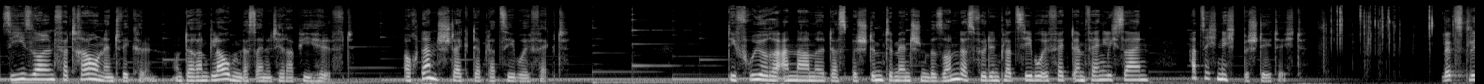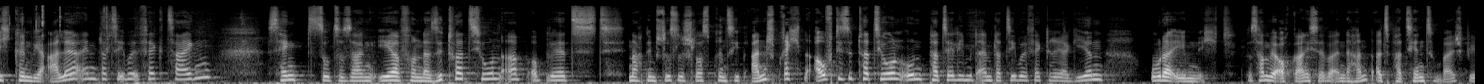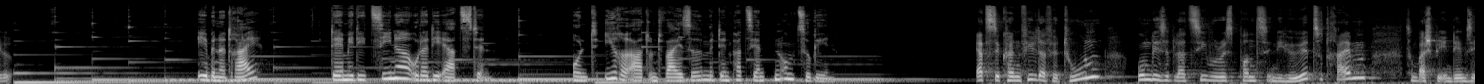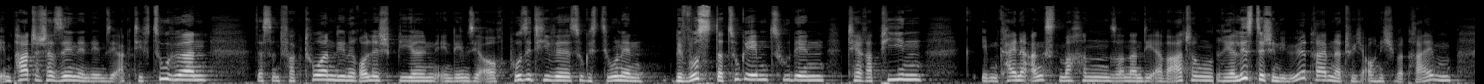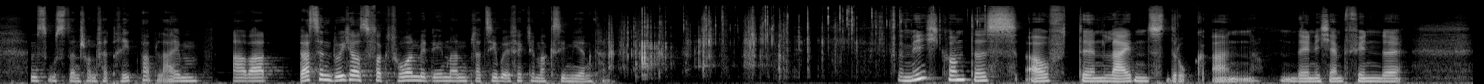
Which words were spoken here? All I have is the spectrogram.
Sie sollen Vertrauen entwickeln und daran glauben, dass eine Therapie hilft. Auch dann steigt der Placebo-Effekt. Die frühere Annahme, dass bestimmte Menschen besonders für den Placebo-Effekt empfänglich seien, hat sich nicht bestätigt. Letztlich können wir alle einen Placebo-Effekt zeigen. Es hängt sozusagen eher von der Situation ab, ob wir jetzt nach dem Schlüssel-Schloss-Prinzip ansprechen auf die Situation und tatsächlich mit einem Placebo-Effekt reagieren oder eben nicht. Das haben wir auch gar nicht selber in der Hand, als Patient zum Beispiel. Ebene 3. Der Mediziner oder die Ärztin und ihre Art und Weise, mit den Patienten umzugehen. Ärzte können viel dafür tun, um diese Placebo-Response in die Höhe zu treiben, zum Beispiel indem sie empathischer sind, indem sie aktiv zuhören. Das sind Faktoren, die eine Rolle spielen, indem sie auch positive Suggestionen bewusst dazugeben zu den Therapien, eben keine Angst machen, sondern die Erwartungen realistisch in die Höhe treiben, natürlich auch nicht übertreiben. Es muss dann schon vertretbar bleiben. Aber das sind durchaus Faktoren, mit denen man Placebo-Effekte maximieren kann. Für mich kommt es auf den Leidensdruck an, den ich empfinde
